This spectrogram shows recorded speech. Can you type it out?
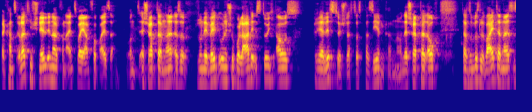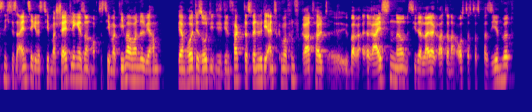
dann kann es relativ schnell innerhalb von ein, zwei Jahren vorbei sein. Und er schreibt dann, ne, also so eine Welt ohne Schokolade ist durchaus realistisch, dass das passieren kann. Ne? Und er schreibt halt auch dann so ein bisschen weiter, ne, es ist nicht das einzige das Thema Schädlinge, sondern auch das Thema Klimawandel. Wir haben wir haben heute so die, die, den Fakt, dass wenn wir die 1,5 Grad halt äh, überreißen, ne, und es sieht ja leider gerade danach aus, dass das passieren wird,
